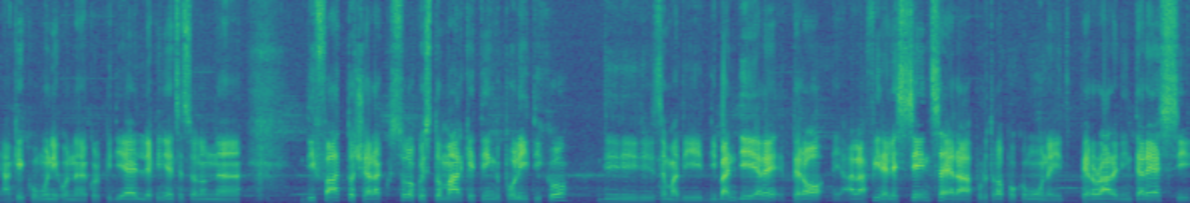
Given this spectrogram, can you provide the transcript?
anche i comuni con, col PDL, quindi nel senso non, di fatto c'era solo questo marketing politico di, di, insomma, di, di bandiere, però alla fine l'essenza era purtroppo comune, per orare gli interessi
